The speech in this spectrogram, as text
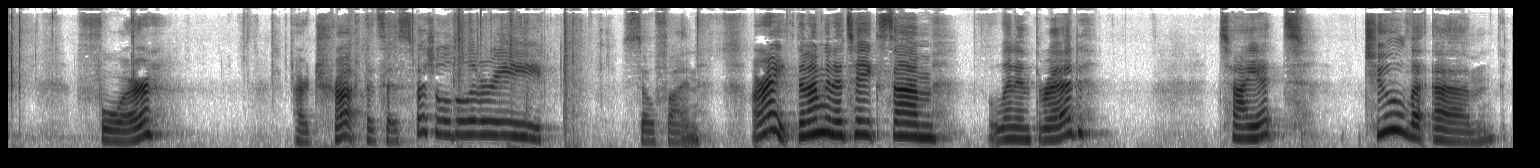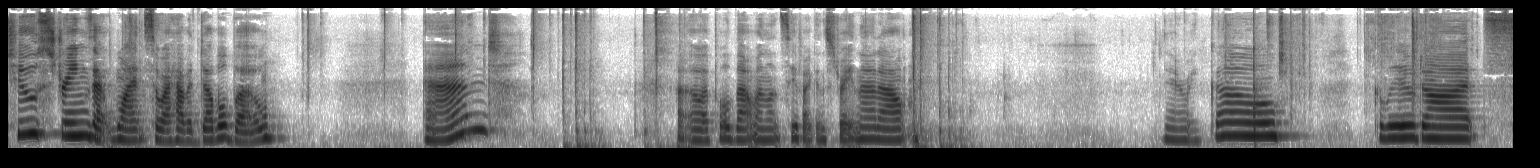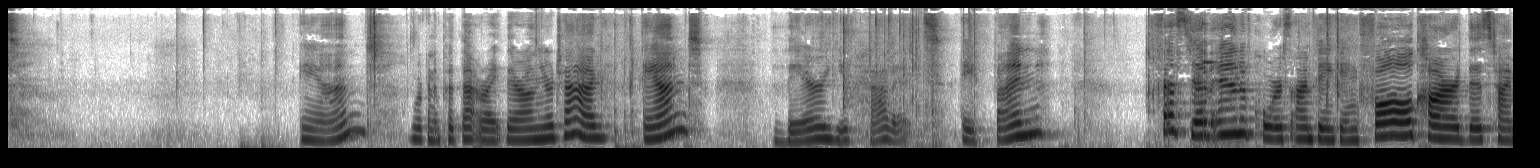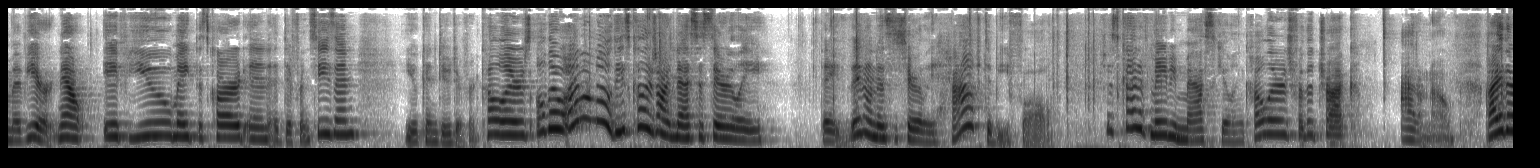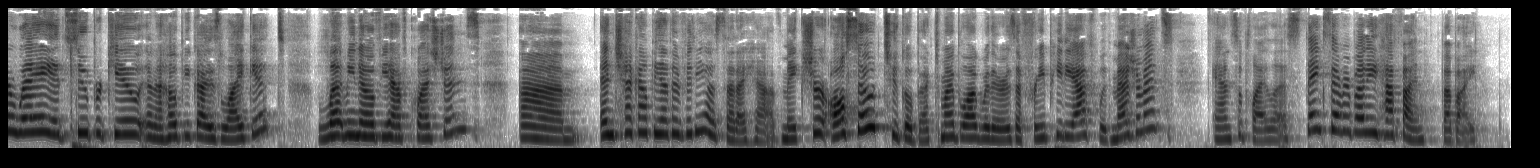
for our truck that says special delivery. So fun. All right, then I'm gonna take some linen thread, tie it two, um, two strings at once so I have a double bow. And, uh-oh, I pulled that one. Let's see if I can straighten that out. There we go. Glue dots. And we're going to put that right there on your tag. And there you have it. A fun, festive, and of course, I'm thinking fall card this time of year. Now, if you make this card in a different season, you can do different colors. Although, I don't know, these colors aren't necessarily, they, they don't necessarily have to be fall. Just kind of maybe masculine colors for the truck. I don't know. Either way, it's super cute, and I hope you guys like it. Let me know if you have questions. Um, and check out the other videos that I have. Make sure also to go back to my blog where there is a free PDF with measurements and supply lists. Thanks, everybody. Have fun. Bye-bye.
